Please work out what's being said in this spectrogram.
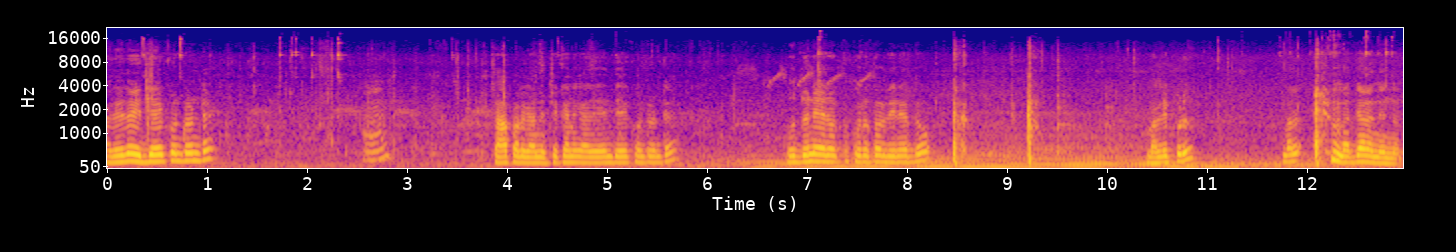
అదేదో ఇది చేయకుంటుంటే? చేపలు కానీ చికెన్ కానీ ఏం చేయకుంటుంటే? పొద్దున్నే ఏదో ఒక కూరతో తినేద్దు. మళ్ళీ ఇప్పుడు మళ్ళీ మధ్యాహ్నం తిందాం.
